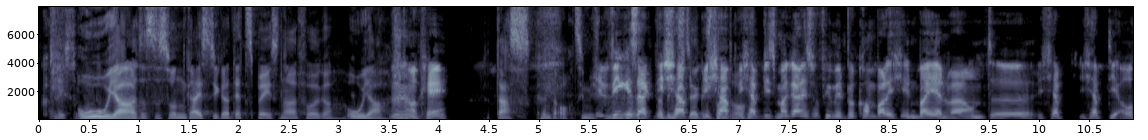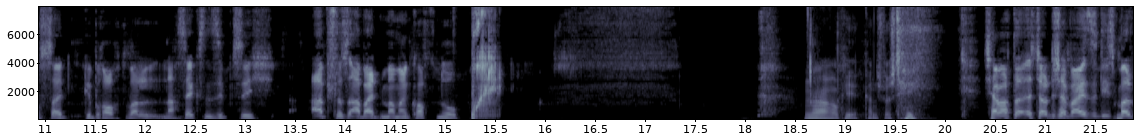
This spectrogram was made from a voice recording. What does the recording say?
Callisto Oh ja, das ist so ein geistiger Dead Space-Nachfolger. Oh ja, Hm, okay. Das könnte auch ziemlich gut Wie gesagt, ich habe ich hab, ich hab diesmal gar nicht so viel mitbekommen, weil ich in Bayern war und äh, ich habe ich hab die Auszeit gebraucht, weil nach 76 Abschlussarbeiten war mein Kopf nur. Ah, okay, kann ich verstehen. Ich habe auch da erstaunlicherweise diesmal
